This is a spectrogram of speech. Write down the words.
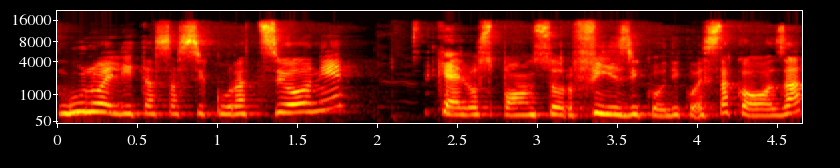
Uno è l'Itas Assicurazioni, che è lo sponsor fisico di questa cosa,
